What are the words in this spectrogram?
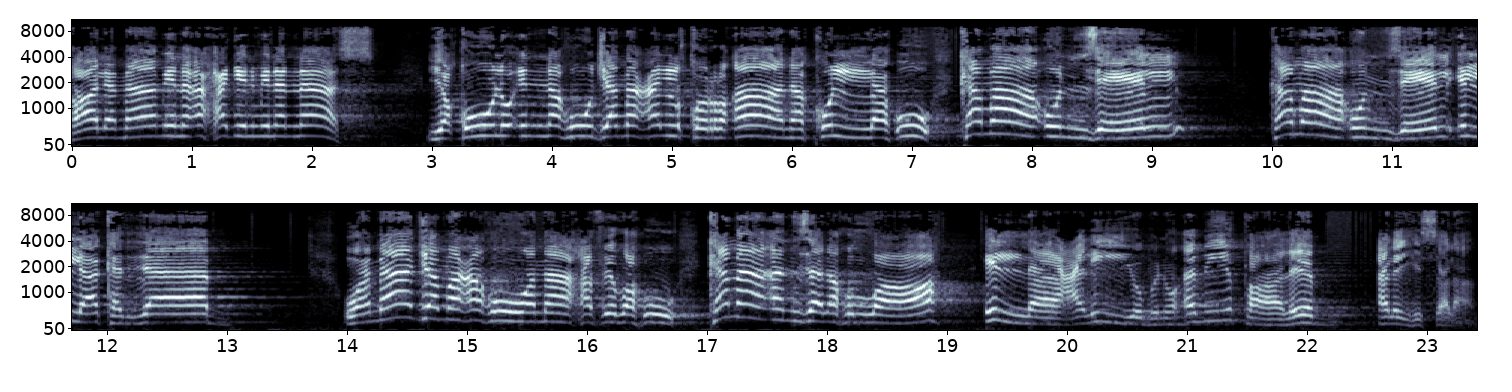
قال ما من احد من الناس يقول إنه جمع القرآن كله كما أنزل كما أنزل إلا كذاب. وما جمعه وما حفظه كما أنزله الله إلا علي بن أبي طالب عليه السلام.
